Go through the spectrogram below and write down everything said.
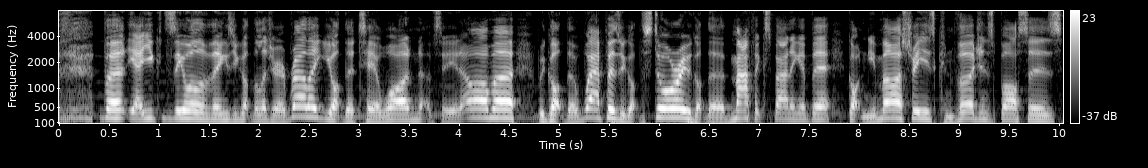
but yeah, you can see all the things. You got the legendary relic, you got the tier one obsidian armor, we got the weapons, we got the story, we got the map expanding a bit, got new masteries, convergence bosses,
